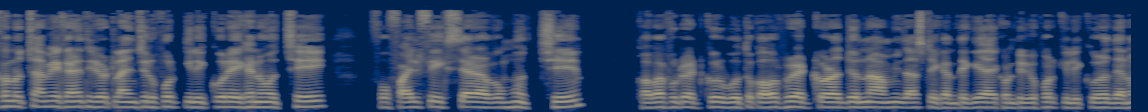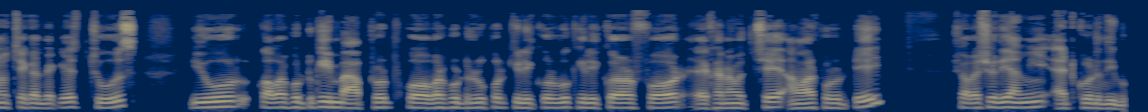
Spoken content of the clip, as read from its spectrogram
এখন হচ্ছে আমি এখানে থ্রি ডট লাইন্সের উপর ক্লিক করে এখানে হচ্ছে প্রোফাইল পিকচার এবং হচ্ছে কভার ফটো অ্যাড করব। তো কভার ফটো অ্যাড করার জন্য আমি জাস্ট এখান থেকে আইকনটির উপর ক্লিক করে দেন হচ্ছে এখান থেকে চুজ ইউর কভার ফটো কিংবা আপলোড কভার ফটোর উপর ক্লিক করব। ক্লিক করার পর এখানে হচ্ছে আমার ফটোটি সরাসরি আমি অ্যাড করে দিব।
